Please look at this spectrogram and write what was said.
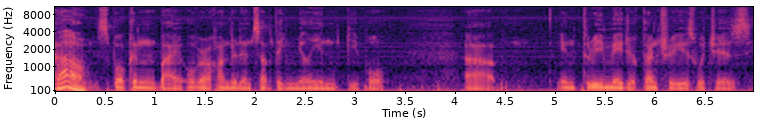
Wow. Um, spoken by over a hundred and something million people um, in three major countries, which is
